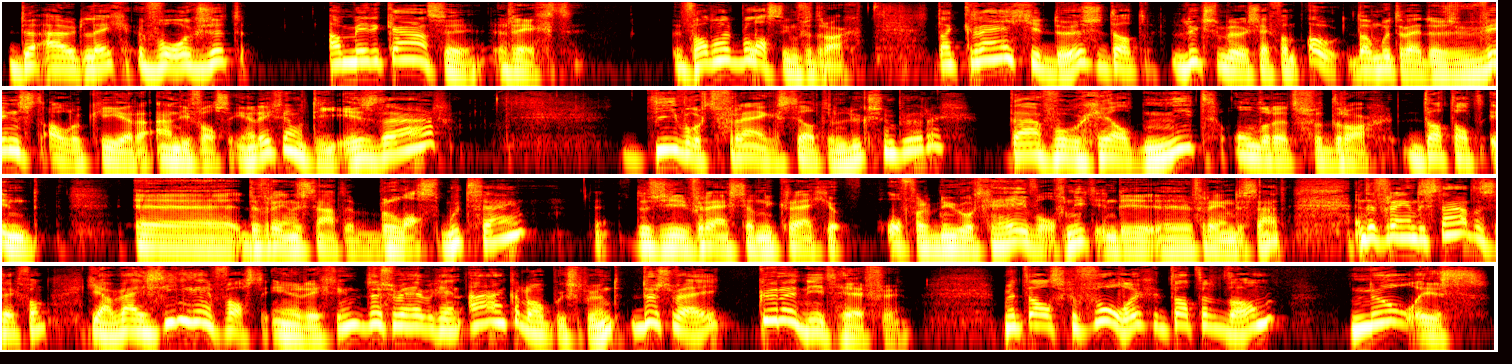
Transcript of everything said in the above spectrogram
de uitleg volgens het Amerikaanse recht van het belastingverdrag. Dan krijg je dus dat Luxemburg zegt van, oh, dan moeten wij dus winst allokeren aan die vaste inrichting, want die is daar. Die wordt vrijgesteld in Luxemburg. Daarvoor geldt niet onder het verdrag dat dat in eh, de Verenigde Staten belast moet zijn. Dus die vrijstelling krijg je of er nu wordt geheven of niet in de eh, Verenigde Staten. En de Verenigde Staten zegt van, ja, wij zien geen vaste inrichting, dus we hebben geen aanknopingspunt, dus wij kunnen niet heffen. Met als gevolg dat er dan nul is.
